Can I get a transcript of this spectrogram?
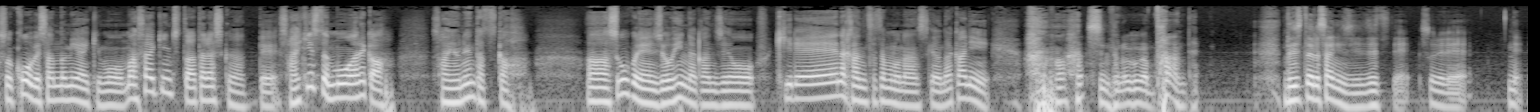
そう、神戸三宮駅も、まあ最近ちょっと新しくなって、最近っつもうあれか、3、4年経つか。あすごくね、上品な感じの、綺麗な感じの建物なんですけど、中に、あの、阪神のロゴがバーンって、デジタルサイネージで出てて、それで、ね、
